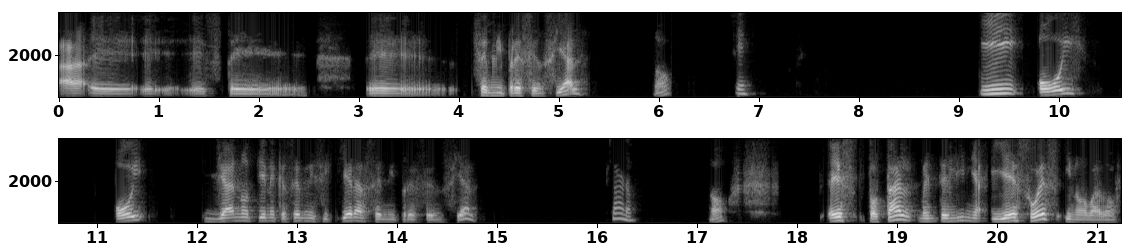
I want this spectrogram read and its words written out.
ah, eh, eh, este eh, semipresencial, ¿no? Sí. Y hoy, hoy ya no tiene que ser ni siquiera semipresencial. Claro. ¿No? Es totalmente en línea y eso es innovador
